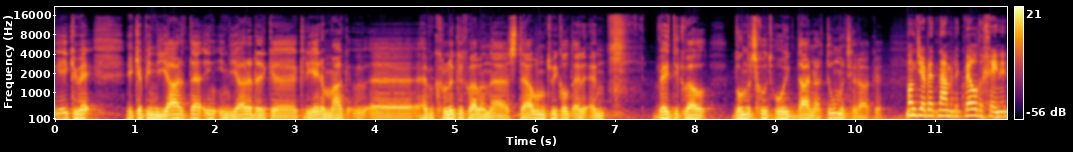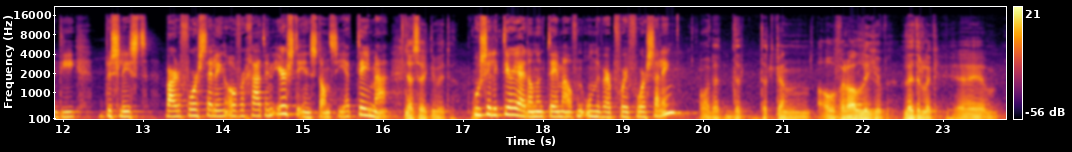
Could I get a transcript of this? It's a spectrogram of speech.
ik, weet, ik heb in die jaren, in, in die jaren dat ik uh, creëren maak, uh, heb ik gelukkig wel een stijl ontwikkeld en, en weet ik wel donders goed hoe ik daar naartoe moet geraken. Want jij bent namelijk wel degene die beslist waar de voorstelling over gaat in eerste instantie, het thema. Ja, zeker weten. Hoe selecteer jij dan een thema of een onderwerp voor je voorstelling? Oh, dat, dat, dat kan overal liggen, letterlijk. Ehm, uh,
